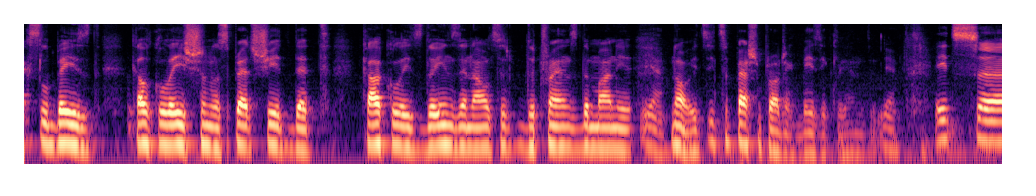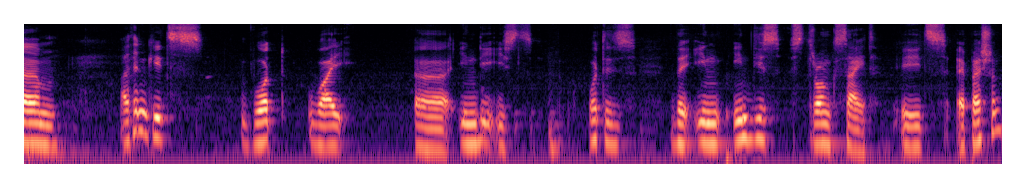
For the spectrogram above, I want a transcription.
Excel-based calculation, a spreadsheet that calculates the ins and outs, the trends, the money. Yeah. No, it's it's a passion project basically, and Yeah. It's. Um, I think it's what why uh, indie is. What is the in indie's strong side? It's a passion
